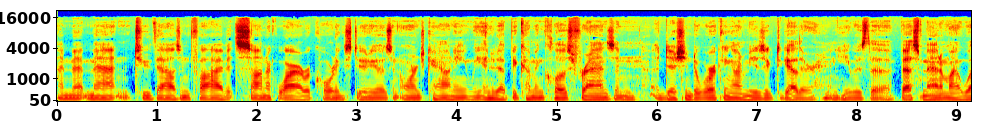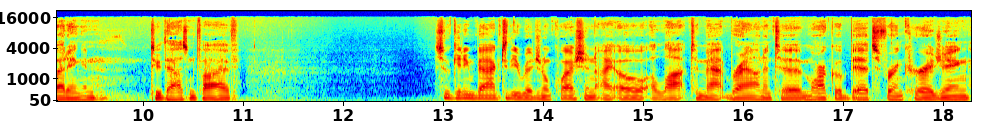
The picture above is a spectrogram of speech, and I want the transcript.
I met Matt in 2005 at Sonic Wire Recording Studios in Orange County. We ended up becoming close friends in addition to working on music together, and he was the best man at my wedding in 2005. So, getting back to the original question, I owe a lot to Matt Brown and to Mark Obitz for encouraging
